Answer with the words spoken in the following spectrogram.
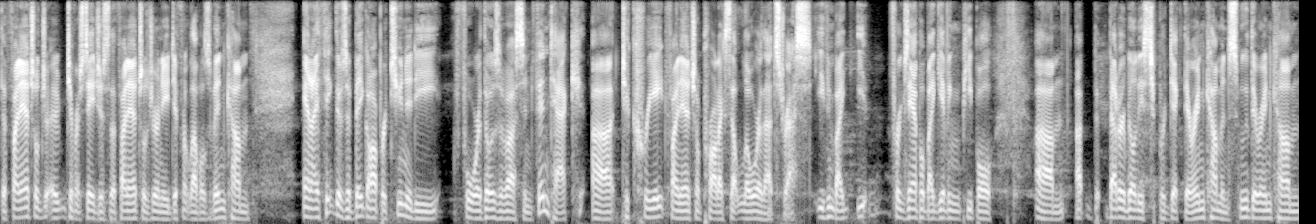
the financial, different stages of the financial journey, different levels of income. And I think there's a big opportunity for those of us in fintech uh, to create financial products that lower that stress, even by, for example, by giving people um, better abilities to predict their income and smooth their income,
